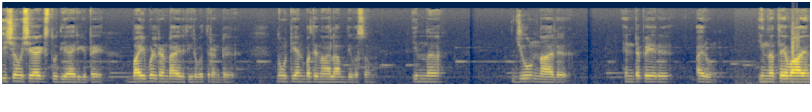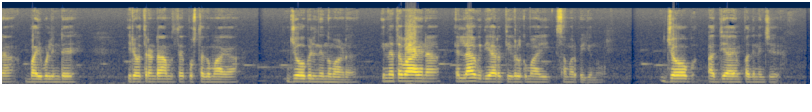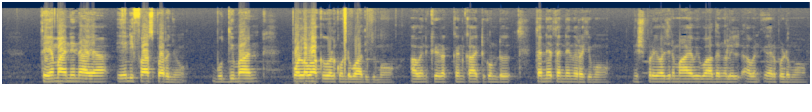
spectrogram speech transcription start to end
ഈശോ മിശിയായി സ്തുതിയായിരിക്കട്ടെ. ബൈബിൾ രണ്ടായിരത്തി ഇരുപത്തിരണ്ട് നൂറ്റി അൻപത്തിനാലാം ദിവസം. ഇന്ന് ജൂൺ നാല്. എന്റെ പേര് അരുൺ. ഇന്നത്തെ വായന ബൈബിളിന്റെ ഇരുപത്തിരണ്ടാമത്തെ പുസ്തകമായ ജോബിൽ നിന്നുമാണ്. ഇന്നത്തെ വായന എല്ലാ വിദ്യാർത്ഥികൾക്കുമായി സമർപ്പിക്കുന്നു. ജോബ് അദ്ധ്യായം പതിനഞ്ച്. തേമാന്യനായ ഏലിഫാസ് പറഞ്ഞു ബുദ്ധിമാൻ പൊള്ളവാക്കുകൾ കൊണ്ട് ബാധിക്കുമോ അവൻ കിഴക്കൻ കാറ്റ് കൊണ്ട് തന്നെ തന്നെ നിറയ്ക്കുമോ? നിഷ്പ്രയോജനമായ വിവാദങ്ങളിൽ അവൻ ഏർപ്പെടുമോ?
